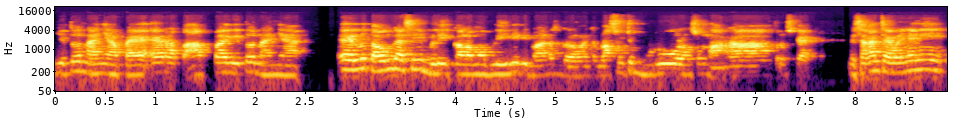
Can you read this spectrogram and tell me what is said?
gitu nanya PR atau apa gitu nanya eh lu tahu nggak sih beli kalau mau beli ini di mana segala macam? Langsung cemburu langsung marah terus kayak misalkan ceweknya nih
